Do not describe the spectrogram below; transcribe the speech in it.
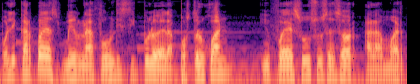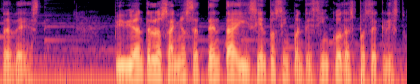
Policarpo de Esmirna fue un discípulo del apóstol Juan y fue su sucesor a la muerte de este. Vivió entre los años 70 y 155 después de Cristo.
